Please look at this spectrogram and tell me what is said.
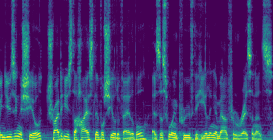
When using a shield, try to use the highest level shield available, as this will improve the healing amount from resonance.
